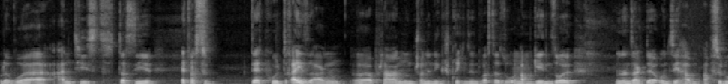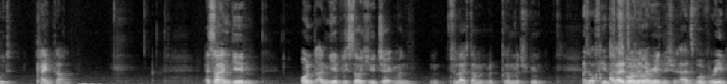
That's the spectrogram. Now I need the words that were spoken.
oder wo er antießt, dass sie etwas zu Deadpool 3 sagen, äh, planen und schon in den Gesprächen sind, was da so mhm. abgehen soll. Und dann sagt er, und sie haben absolut keinen Plan. Es soll ihn geben und angeblich soll Hugh Jackman vielleicht damit mit drin mitspielen. Also auf jeden als Fall soll Wolverine. er damit mitspielen, als Wolverine.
